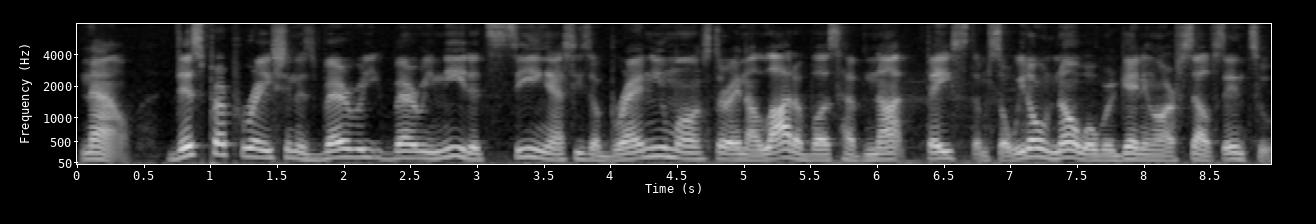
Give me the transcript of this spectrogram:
Now, this preparation is very, very needed seeing as he's a brand new monster and a lot of us have not faced him, so we don't know what we're getting ourselves into.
